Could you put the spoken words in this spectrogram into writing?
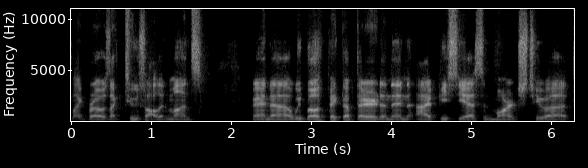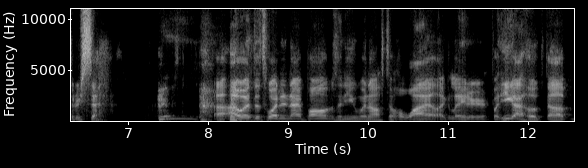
like bro it was like two solid months and uh we both picked up third and then i pcs in march to uh three seven uh, i went to 29 palms and he went off to hawaii like later but he got hooked up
